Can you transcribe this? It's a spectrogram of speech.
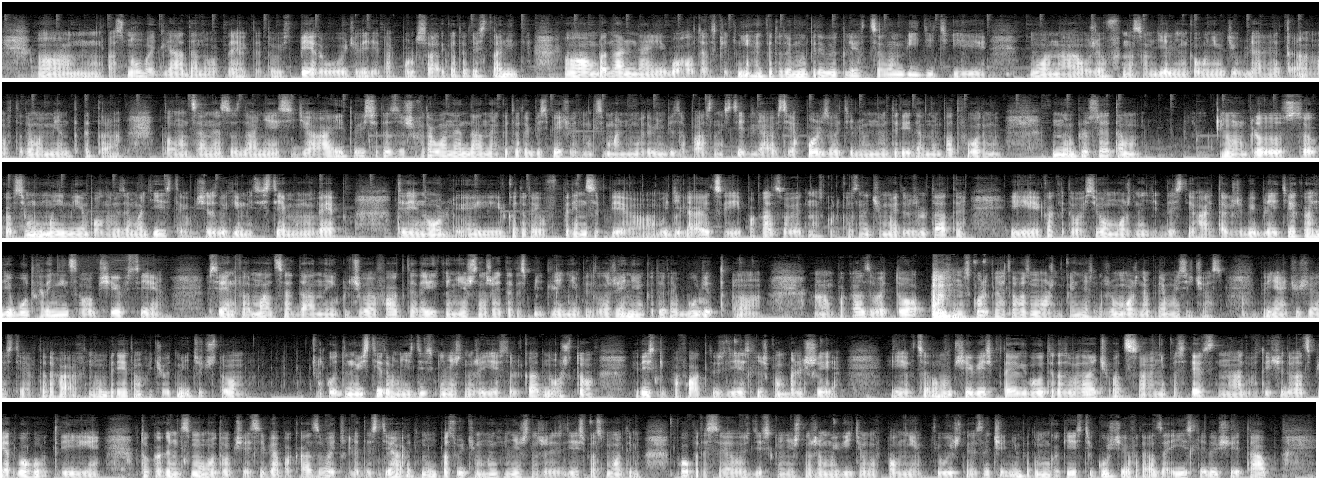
основой для данного проекта. То есть в первую очередь это пульсар, который станет банальной бухгалтерской книгой, которую мы привыкли в целом видеть, и ну, она уже на самом деле никого не удивляет. А второй момент это полноценное создание CDI, то есть это зашифрованные данные, которые обеспечивают максимальный уровень безопасности для всех пользователей внутри данной платформы. Ну, плюс это ну, плюс ко всему мы имеем полное взаимодействие вообще с другими системами Web 3.0, и которые в принципе выделяются и показывают, насколько значимы результаты и как этого всего можно достигать. Также библиотека, где будут храниться вообще все, вся информация, данные, ключевые факторы и, конечно же, это распределение предложения, которое будет а, а, показывать то, насколько это возможно. Конечно же, можно прямо сейчас принять участие в торгах, но при этом хочу отметить, что Код инвестирования здесь, конечно же, есть только одно, что риски по факту здесь слишком большие. И в целом вообще весь проект будет разворачиваться непосредственно на 2025 год. И то, как они смогут вообще себя показывать или достигать, ну, по сути, мы, конечно же, здесь посмотрим. По пресейлу здесь, конечно же, мы видим вполне привычное значение, потому как есть текущая фраза и следующий этап.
